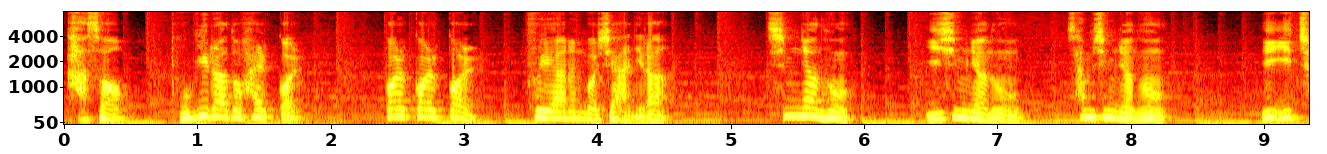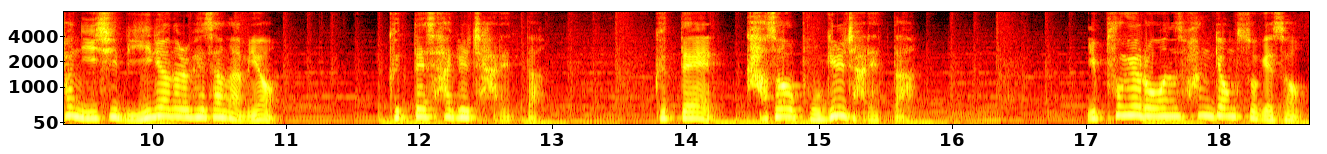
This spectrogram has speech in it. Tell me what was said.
가서 보기라도 할 걸, 껄껄껄 후회하는 것이 아니라 10년 후, 20년 후, 30년 후, 이 2022년을 회상하며 그때 사길 잘했다. 그때 가서 보길 잘했다. 이 풍요로운 환경 속에서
